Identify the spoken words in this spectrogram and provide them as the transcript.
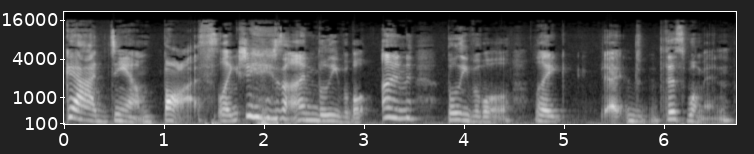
goddamn boss. Like she's unbelievable unbelievable. Like uh, this woman.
